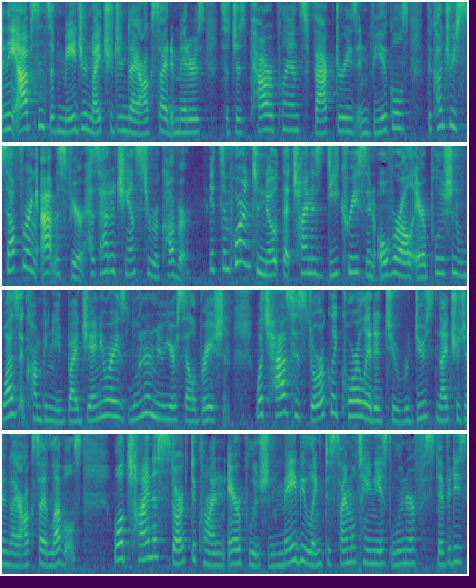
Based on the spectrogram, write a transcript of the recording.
In the absence of major nitrogen dioxide emitters such as power plants, factories, and vehicles, the country's suffering atmosphere has had a chance to recover. It's important to note that China's decrease in overall air pollution was accompanied by January's Lunar New Year celebration, which has historically correlated to reduced nitrogen dioxide levels. While China's stark decline in air pollution may be linked to simultaneous lunar festivities,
